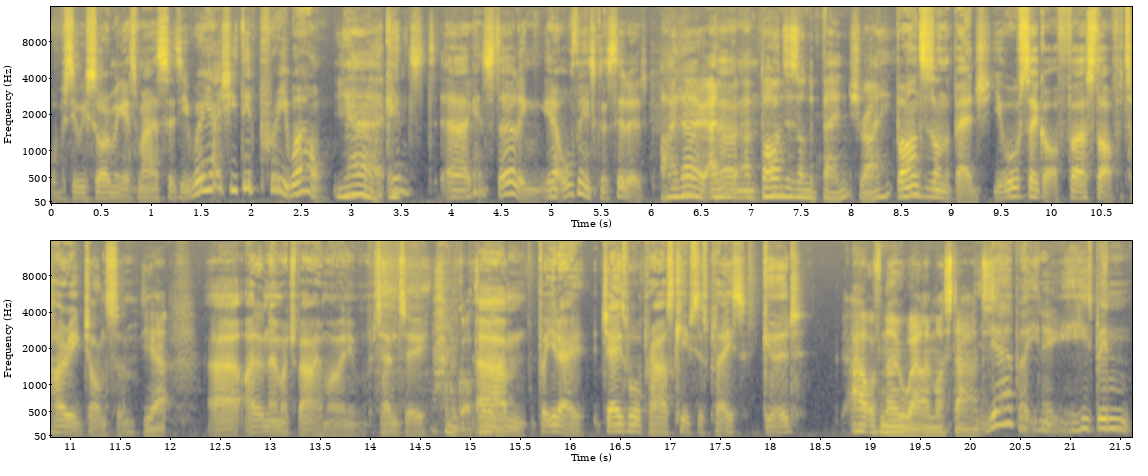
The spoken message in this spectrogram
obviously, we saw him against Man City, where he actually did pretty well Yeah. against uh, against Sterling. You know, all things considered. I know. And Um, uh, Barnes is on the bench, right? Barnes is on the bench. You've also got a first start for Tyreke Johnson. Yeah. Uh, I don't know much about him. I won't even pretend to. I haven't got a clue. Um, but you know, James Ward-Prowse keeps his place. Good. Out of nowhere, I must add. Yeah, but you know, he's been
